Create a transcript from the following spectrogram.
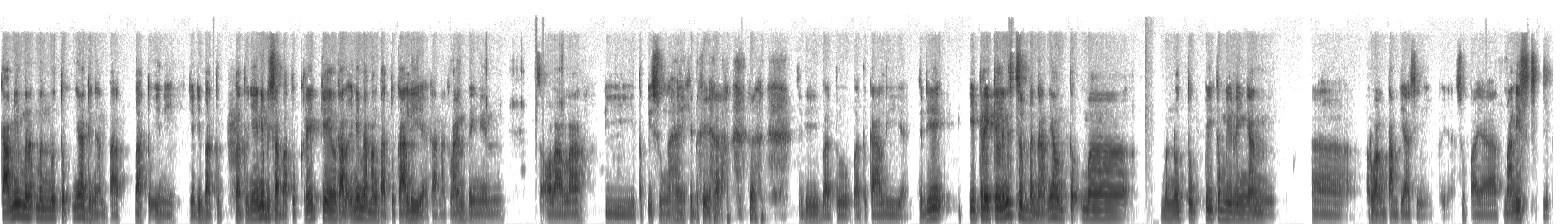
kami menutupnya dengan batu ini. Jadi batu batunya ini bisa batu kerikil. Kalau ini memang batu kali ya karena kalian pengen seolah-olah di tepi sungai gitu ya. Jadi batu batu kali ya. Jadi kerikil ini sebenarnya untuk menutupi kemiringan uh, ruang tampias ini gitu ya supaya manis gitu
